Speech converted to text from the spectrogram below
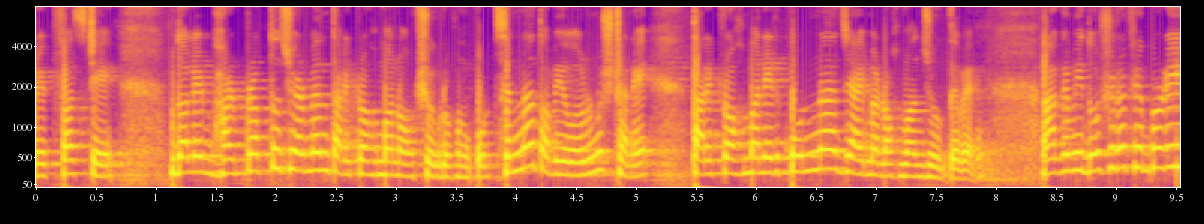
ব্রেকফাস্টে দলের ভারপ্রাপ্ত চেয়ারম্যান তারেক রহমান অংশগ্রহণ করছেন না, তবে ওই অনুষ্ঠানে তারেক রহমানের কন্যা জাইমা রহমান যোগ দেবেন। আগামী দোসরা ফেব্রুয়ারি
